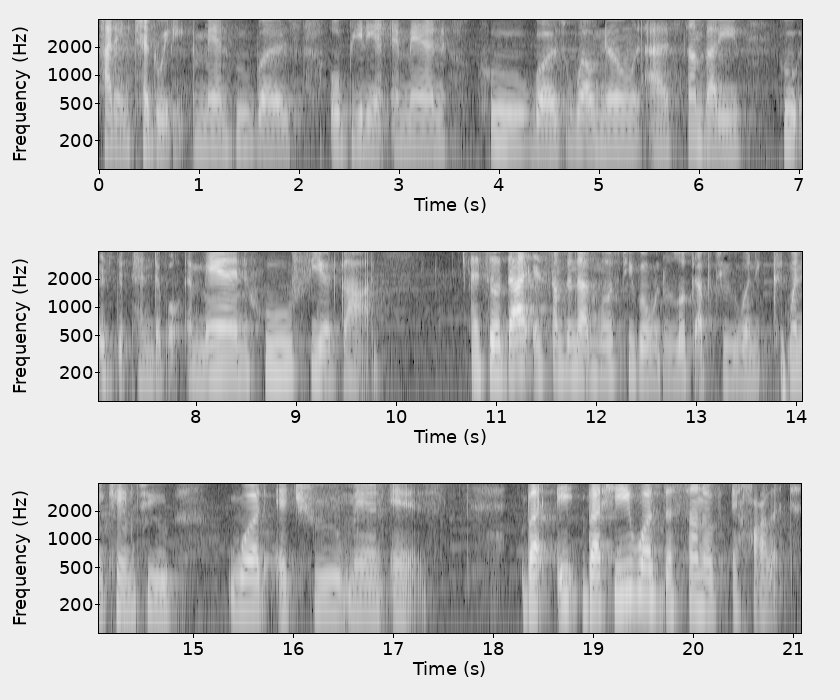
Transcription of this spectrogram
had integrity, a man who was obedient, a man who was well known as somebody who is dependable, a man who feared God. And so that is something that most people would look up to when it, when it came to what a true man is. But he, but he was the son of a harlot.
